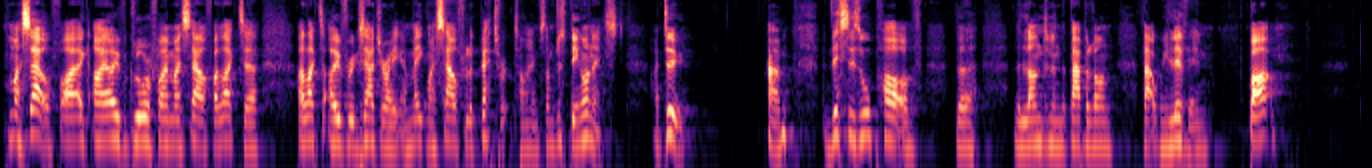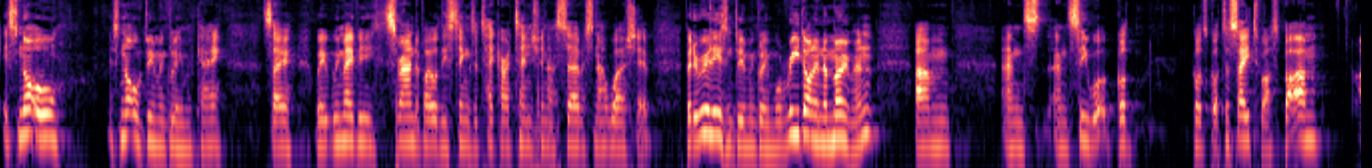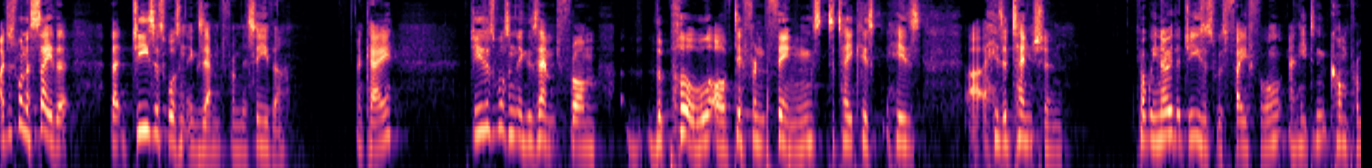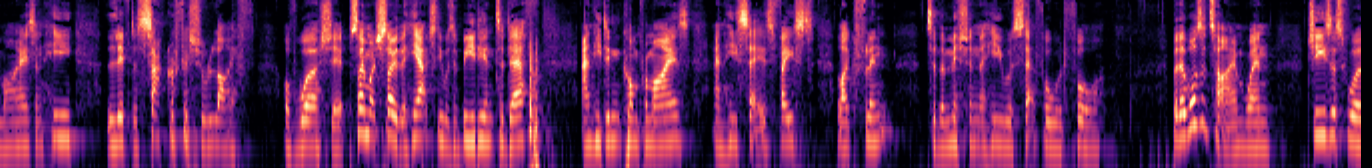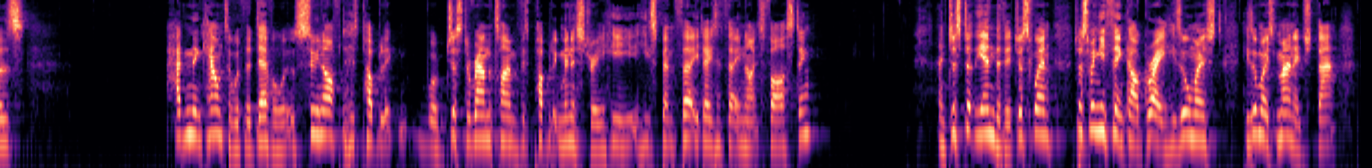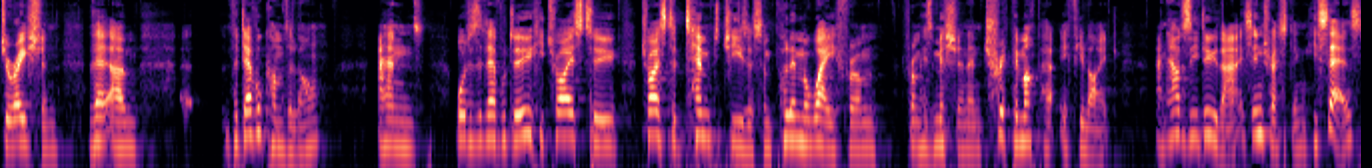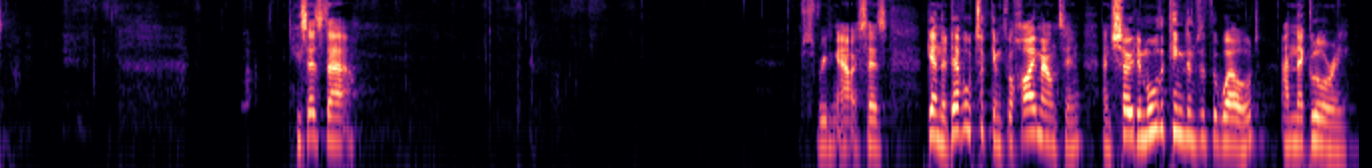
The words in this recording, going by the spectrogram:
myself. I, I over glorify myself. I like to, I like to over exaggerate and make myself look better at times. I'm just being honest. I do. Um, but this is all part of the, the London and the Babylon that we live in. But it's not all, it's not all doom and gloom, okay? So we, we may be surrounded by all these things that take our attention, our service, and our worship, but it really isn't doom and gloom. We'll read on in a moment um, and, and see what God, God's got to say to us. But um, I just want to say that, that Jesus wasn't exempt from this either, okay? Jesus wasn't exempt from the pull of different things to take his, his uh, his attention. But we know that Jesus was faithful and he didn't compromise and he lived a sacrificial life of worship, so much so that he actually was obedient to death and he didn't compromise and he set his face like flint to the mission that he was set forward for. But there was a time when Jesus was had an encounter with the devil. It was soon after his public, well, just around the time of his public ministry. He, he spent 30 days and 30 nights fasting. And just at the end of it, just when, just when you think, oh, great, he's almost, he's almost managed that duration, the, um, the devil comes along, and what does the devil do? He tries to, tries to tempt Jesus and pull him away from, from his mission and trip him up, if you like. And how does he do that? It's interesting. He says, he says that, Just reading out, it says, Again, the devil took him to a high mountain and showed him all the kingdoms of the world and their glory.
